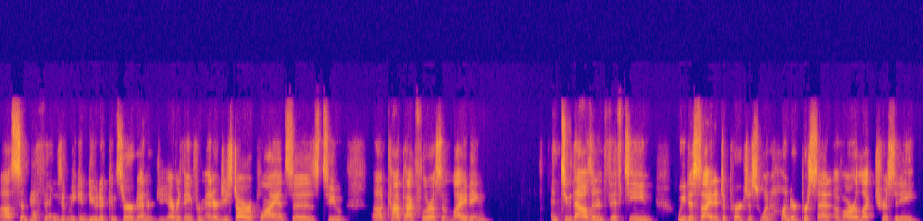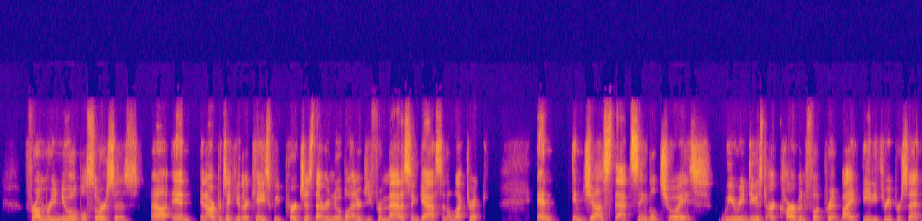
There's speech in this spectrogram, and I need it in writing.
uh, simple things that we can do to conserve energy, everything from Energy Star appliances to uh, compact fluorescent lighting. In 2015, we decided to purchase 100% of our electricity from renewable sources. Uh, and in our particular case, we purchased that renewable energy from Madison Gas and Electric. And in just that single choice, we reduced our carbon footprint by 83%.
